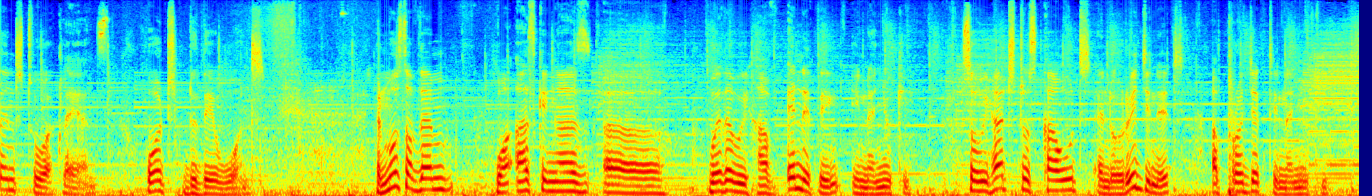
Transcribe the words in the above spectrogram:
Listened to our clients. What do they want? And most of them were asking us uh, whether we have anything in Nanyuki. So we had to scout and originate a project in Nanyuki.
